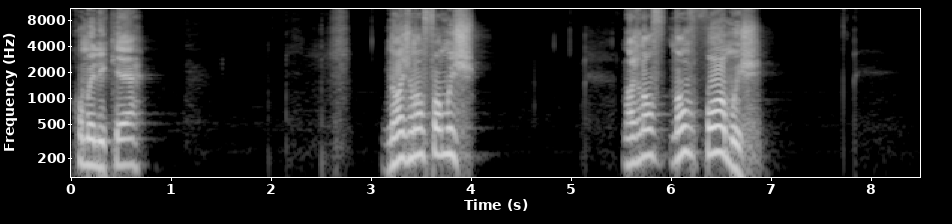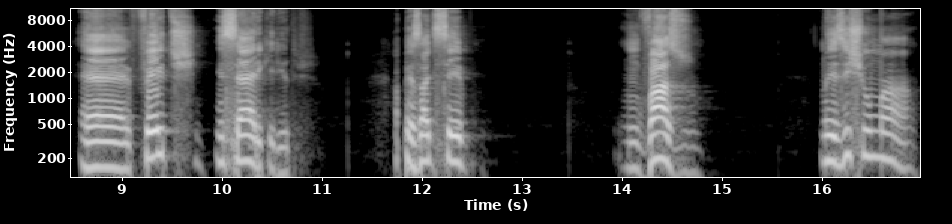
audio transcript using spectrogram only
como ele quer. Nós não fomos nós não, não fomos é, feitos em série, queridos. Apesar de ser um vaso, não existe uma,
